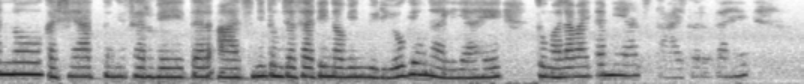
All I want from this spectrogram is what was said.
मित्रांनो कसे आहात तुम्ही सर्व तर आज मी तुमच्यासाठी नवीन व्हिडिओ घेऊन आली आहे. तुम्हाला माहिती मी आज काय करत आहे?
